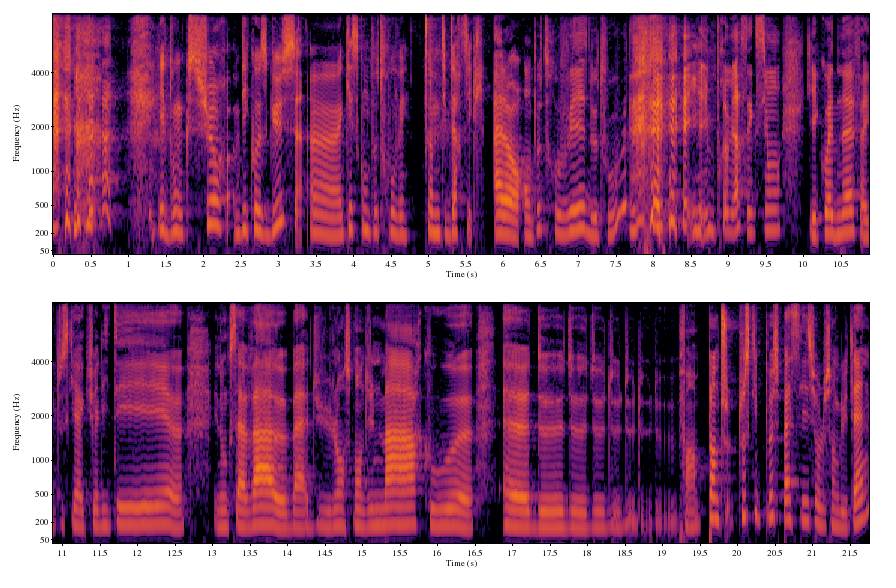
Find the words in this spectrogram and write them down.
et donc sur Because Gus, euh, qu'est-ce qu'on peut trouver? Comme type d'article Alors, on peut trouver de tout. Il y a une première section qui est quoi de neuf avec tout ce qui est actualité. Euh, et donc, ça va euh, bah, du lancement d'une marque ou euh, de, de, de, de, enfin, plein de tout ce qui peut se passer sur le sans gluten.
